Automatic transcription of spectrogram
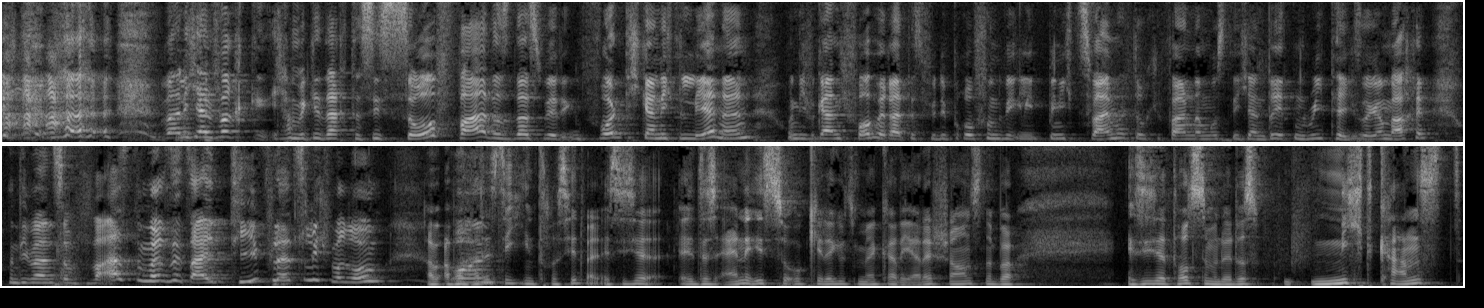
ich, weil ich einfach, ich habe mir gedacht, das ist so fad, also das wollte ich gar nicht lernen und ich war gar nicht vorbereitet für die Prof und wirklich bin ich zweimal durchgefallen, da musste ich einen dritten Retake sogar machen und die waren so, was, du machst jetzt IT plötzlich, warum? Aber, aber hat es dich interessiert, weil es ist ja, das eine ist so, okay, da gibt es mehr Karrierechancen, aber es ist ja trotzdem, wenn du das nicht kannst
